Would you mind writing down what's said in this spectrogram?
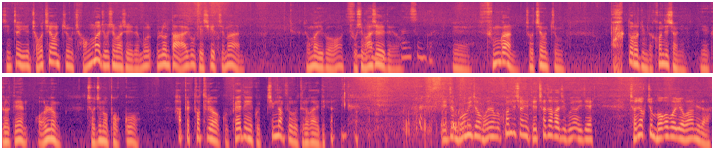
진짜 이 저체온증 정말 조심하셔야 돼요. 물- 물론 다 알고 계시겠지만 정말 이거 조심하셔야 돼요. 한 순간. 예, 순간 저체온증 팍 떨어집니다. 컨디션이. 예, 그럴 땐 얼른 젖은 옷 벗고 핫팩 터트려 갖고 패딩 입고 침낭 속으로 들어가야 돼요. 이제 몸이 좀 어느 정도 컨디션이 되찾아 가지고요. 이제 저녁 좀 먹어보려고 합니다.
